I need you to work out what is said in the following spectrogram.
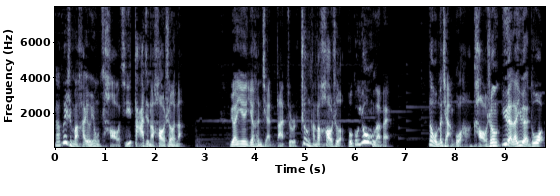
那为什么还有用草席搭建的号舍呢？原因也很简单，就是正常的号舍不够用了呗。那我们讲过哈，考生越来越多，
